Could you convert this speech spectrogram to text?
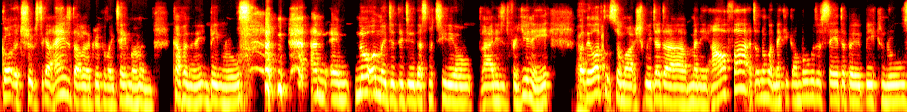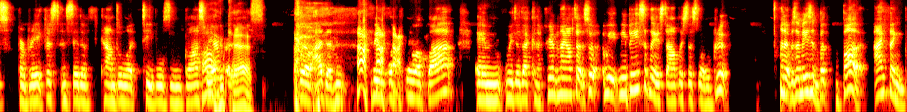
got the troops together. I ended up with a group of like 10 women covering and eating bacon rolls. and um, not only did they do this material that I needed for uni, yeah. but they loved it so much. We did a mini alpha. I don't know what Nicky Gumbel would have said about bacon rolls for breakfast instead of candlelit tables and glassware. Oh, who cares? Well, I didn't. they, loved, they loved that. Um, we did a kind of parent thing after that. So we, we basically established this little group and it was amazing. But but I think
